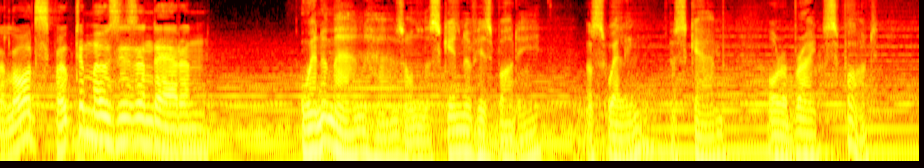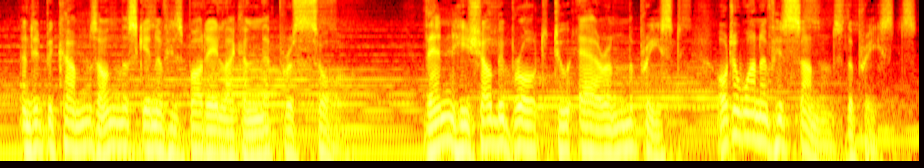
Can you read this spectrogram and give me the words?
the Lord spoke to Moses and Aaron When a man has on the skin of his body a swelling, a scab, or a bright spot, and it becomes on the skin of his body like a leprous sore, then he shall be brought to Aaron the priest, or to one of his sons the priests.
